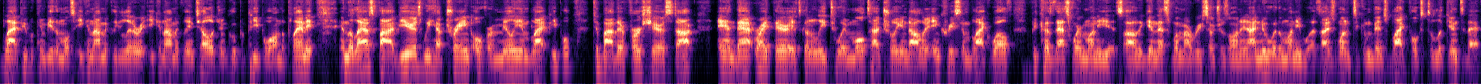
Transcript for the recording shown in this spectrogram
Black people can be the most economically literate, economically intelligent group of people on the planet. In the last five years, we have trained over a million Black people to buy their first share of stock. And that right there is going to lead to a multi trillion dollar increase in black wealth because that's where money is. Uh, again, that's what my research was on. And I knew where the money was. I just wanted to convince black folks to look into that.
